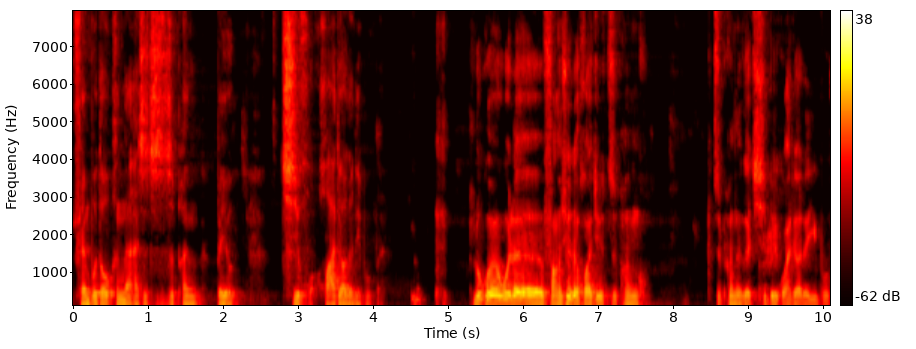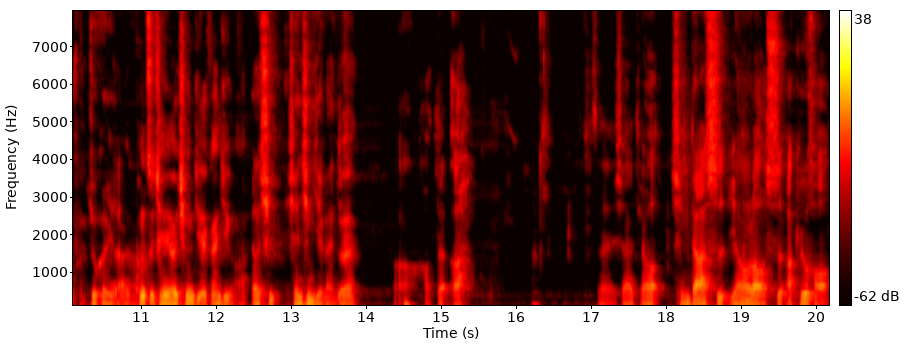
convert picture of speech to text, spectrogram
全部都喷呢，还是只是喷被漆划划掉的那部分？如果为了防锈的话，就只喷只喷那个漆被刮掉的一部分就可以了啊喷之前要清洁干净啊。要清先清洁干净。对，啊，好的啊。再下一条，秦大师、杨老师、阿 Q 好，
